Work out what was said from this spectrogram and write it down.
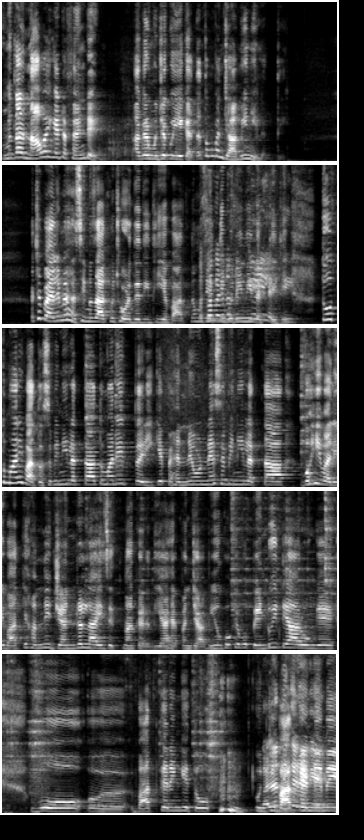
مطلب ناؤ آئی گیٹ افینڈیڈ اگر مجھے کوئی یہ کہتا ہے تم پنجابی نہیں لگتی اچھا پہلے میں ہنسی مذاق میں چھوڑ دیتی تھی یہ بات نا مجھے اتنی بری نہیں لگتی تھی۔ تو تمہاری باتوں سے بھی نہیں لگتا تمہارے طریقے پہننے اوڑھنے سے بھی نہیں لگتا۔ وہی والی بات کہ ہم نے جنرلائز اتنا کر دیا ہے پنجابیوں کو کہ وہ پینڈو ہی تیار ہوں گے وہ بات کریں گے تو ان کی بات کرنے۔ میں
